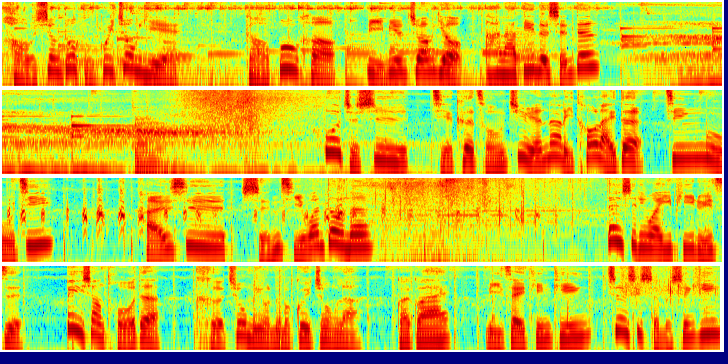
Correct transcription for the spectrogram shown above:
好像都很贵重耶！搞不好里面装有阿拉丁的神灯，或者是杰克从巨人那里偷来的金母鸡，还是神奇豌豆呢？但是另外一批驴子背上驮的可就没有那么贵重了，乖乖。你再听听，这是什么声音？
